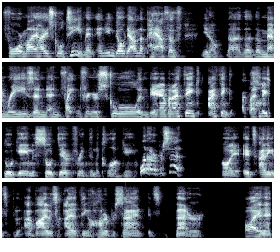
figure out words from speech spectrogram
for my high school team? And and you can go down the path of you know uh, the the memories and and fighting for your school and yeah. But I think I think but, high school game is so different than the club game. One hundred percent. Oh yeah, it's I think it's I was I think hundred percent it's better. Oh, I, and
